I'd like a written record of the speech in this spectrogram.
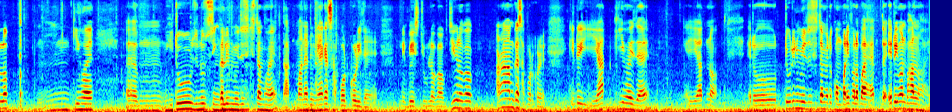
অলপ কি হয় সিটোৰ যোনটো ছিংগল ইন মিউজিক ছিষ্টেম হয় তাত মানে ধুনীয়াকৈ ছাপৰ্ট কৰি যায়। আপুনি বেছ টিউব লগাওক যিও লগাওক আৰামকৈ ছাপৰ্ট কৰে। কিন্তু ইয়াত কি হৈ যায় ইয়াত ন এইটো টু দিন মিউজিক ছিষ্টেম এইটো কোম্পানীৰ ফালৰ পৰা আহে তো এইটো ইমান ভাল নহয়।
